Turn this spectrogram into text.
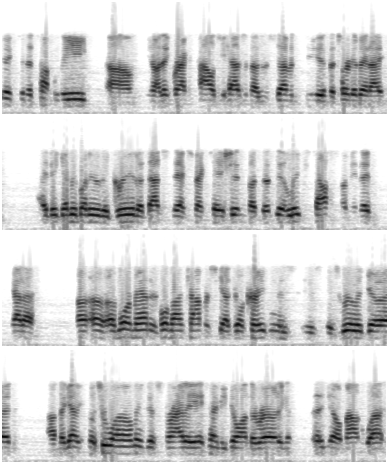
six in the top league. Um, you know, I think bracketology has them as a seven seed in the tournament. I I think everybody would agree that that's the expectation, but the, the league's tough. I mean, they've got a a, a more manageable non-conference schedule. Creighton is is, is really good. Um, they got to go to Wyoming this Friday. Anytime you go on the road against uh, you know Mountain West,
